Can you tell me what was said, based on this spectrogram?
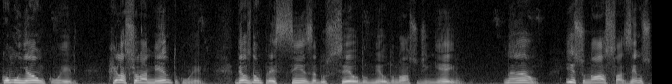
comunhão com Ele, relacionamento com Ele. Deus não precisa do seu, do meu, do nosso dinheiro. Não. Isso nós fazemos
